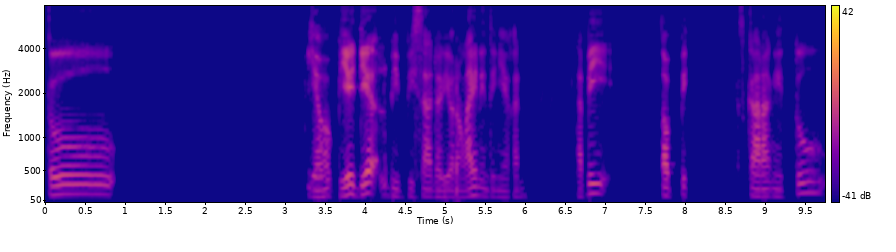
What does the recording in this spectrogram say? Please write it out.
tuh ya dia dia lebih bisa dari orang lain intinya kan. Tapi topik sekarang itu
